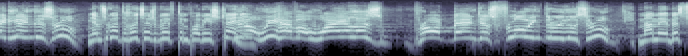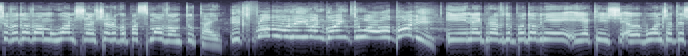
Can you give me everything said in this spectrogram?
right here in this room. Na przykład chociażby w tym You pomieszczeniu. know, we have a wireless broadband just flowing through this room. Mamy bezprzewodową łączność szerokopasmową tutaj. It's probably even going through our body, I najprawdopodobniej jakieś e, łącza też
